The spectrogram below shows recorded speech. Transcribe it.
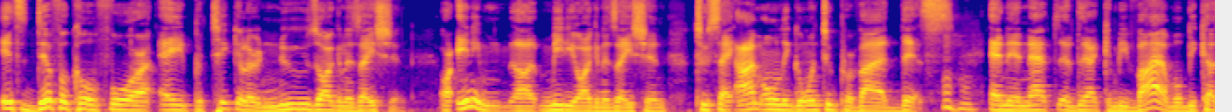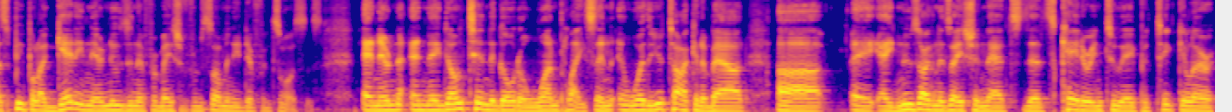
It's difficult for a particular news organization or any uh, media organization to say I'm only going to provide this, and then that that can be viable because people are getting their news and information from so many different sources, and they and they don't tend to go to one place. And, and whether you're talking about uh, a, a news organization that's that's catering to a particular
